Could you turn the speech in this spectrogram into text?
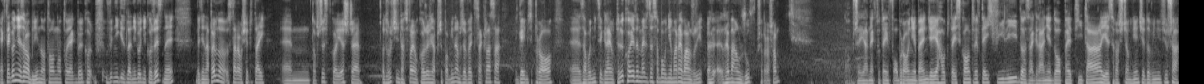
jak tego nie zrobi, no to, no to jakby wynik jest dla niego niekorzystny. Będzie na pewno starał się tutaj em, to wszystko jeszcze odwrócić na swoją korzyść. Ja przypominam, że w Ekstraklasa Games Pro e, zawodnicy grają tylko jeden mecz ze sobą, nie ma rewanżu, re, rewanżów, przepraszam. Dobrze, Janek tutaj w obronie będzie jechał tutaj z kontry w tej chwili. Do zagrania do Petita. Jest rozciągnięcie do Viniciusza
